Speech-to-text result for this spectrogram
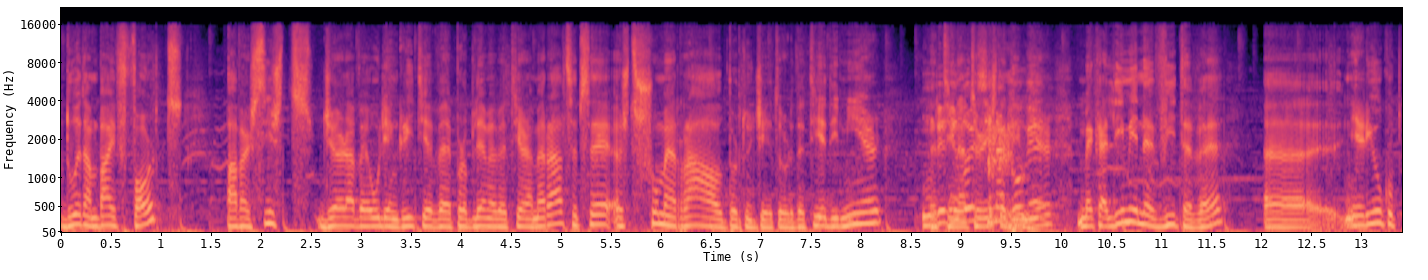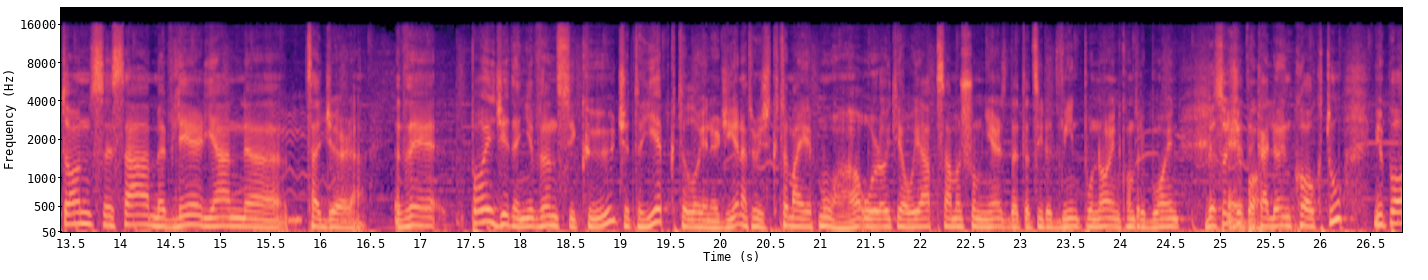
duhet ta mbajë fort pavarësisht gjërave, ulje ngritjeve, problemeve të tjera me radhë, sepse është shumë e rrallë për të gjetur dhe ti e di mirë, dhe ti natyrisht e di mirë, me kalimin e viteve, ë uh, njeriu kupton se sa me vlerë janë uh, ca gjëra. Dhe po e gjete një vend si ky që të jep këtë lloj energjie, natyrisht këtë ma jep mua, uroj t'ua japë sa më shumë njerëzve të cilët vijnë, punojnë, kontribuojnë, besoj që po kalojnë kohë këtu, mirë po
